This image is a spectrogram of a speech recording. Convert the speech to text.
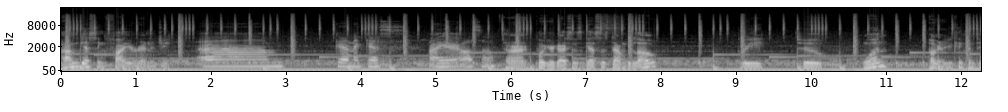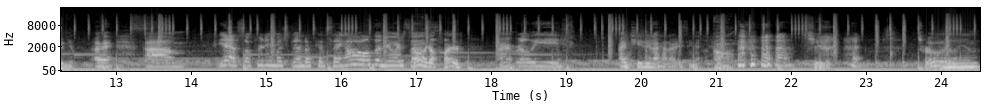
I'm guessing Fire Energy. Um, gonna guess fire also. All right, put your guys' guesses down below. Three, two, one. Okay, you can continue. Okay. Um, yeah. So pretty much, Dendo kept saying, "Oh, all the newer sets Oh, I got Fire. aren't really." I cheated. I had already seen it. Oh, cheated. Charmeleon.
